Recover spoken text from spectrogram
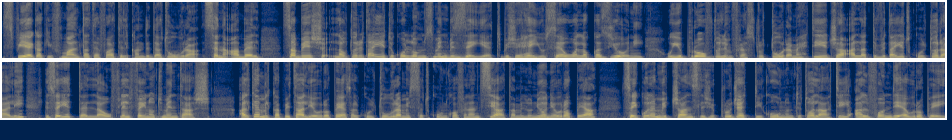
Spjega kif Malta tefgħet il-kandidatura sena qabel sabiex l-awtoritajiet ikollhom żmien biżżejjed biex iħejju sew għall-okkażjoni u jipprovdu l-infrastruttura meħtieġa għall-attivitajiet kulturali li se jittellgħu fl-2018. Għalkemm il-Kapitali Ewropea tal-Kultura mhix se tkun kofinanzjata mill-Unjoni Ewropea, se jkun hemm iċ-ċans li xi proġetti jkunu intitolati għal fondi Ewropej.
